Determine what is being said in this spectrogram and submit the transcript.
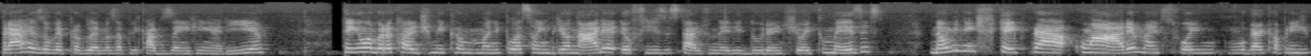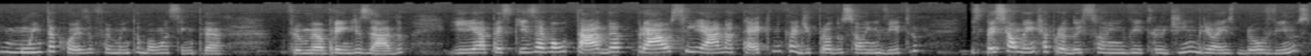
para resolver problemas aplicados à engenharia. Tem um laboratório de micromanipulação embrionária, eu fiz estágio nele durante oito meses. Não me identifiquei pra, com a área, mas foi um lugar que eu aprendi muita coisa, foi muito bom assim para o meu aprendizado. E a pesquisa é voltada para auxiliar na técnica de produção in vitro especialmente a produção in vitro de embriões bovinos,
